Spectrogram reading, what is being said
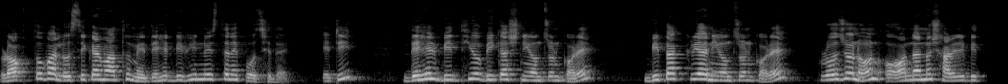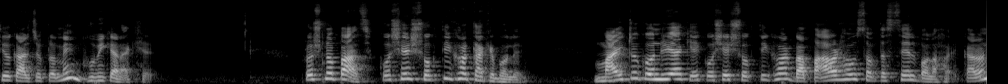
রক্ত বা লসিকার মাধ্যমে দেহের বিভিন্ন স্থানে পৌঁছে দেয়। এটি দেহের বৃদ্ধি ও বিকাশ নিয়ন্ত্রণ করে, বিপাকক্রিয়া নিয়ন্ত্রণ করে, প্রজনন ও অন্যান্য শারীরবৃত্তীয় কার্যক্রমে ভূমিকা রাখে। প্রশ্ন পাঁচ, কোষের শক্তিঘর কাকে বলে? মাইটোকন্ড্রিয়াকে কোষের শক্তিঘর বা পাওয়ার হাউস অফ দ্য সেল বলা হয়, কারণ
